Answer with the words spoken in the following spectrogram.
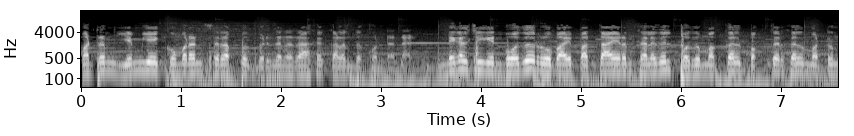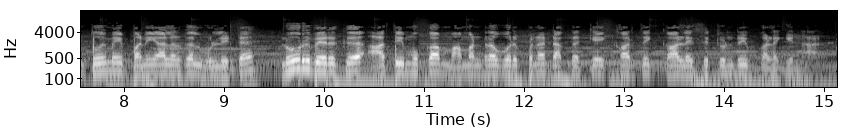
மற்றும் எம் ஏ குமரன் சிறப்பு விருந்தினராக கலந்து கொண்டனர். நிகழ்ச்சியின் போது ரூபாய் பத்தாயிரம் செலவில் பொதுமக்கள் பக்தர்கள் மற்றும் தூய்மை பணியாளர்கள் உள்ளிட்ட நூறு பேருக்கு அதிமுக மாமன்ற உறுப்பினர் டாக்டர் கே கார்த்திக் காலை சிற்றுண்டி வழங்கினார்.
